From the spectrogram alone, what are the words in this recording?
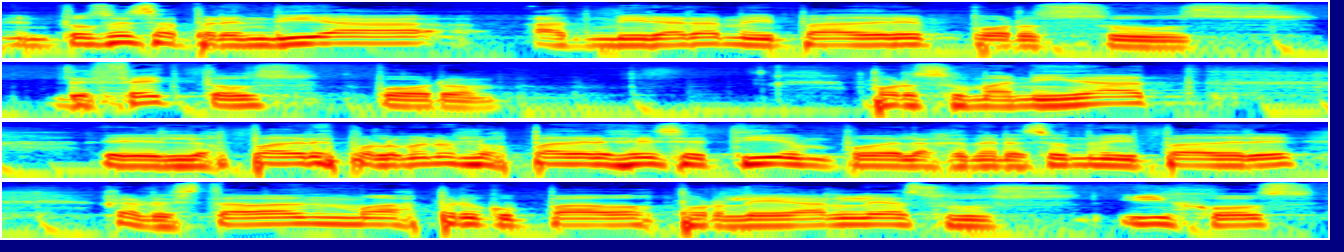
entonces aprendí a admirar a mi padre por sus defectos, por, por su humanidad. Eh, los padres, por lo menos los padres de ese tiempo, de la generación de mi padre, claro, estaban más preocupados por legarle a sus hijos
